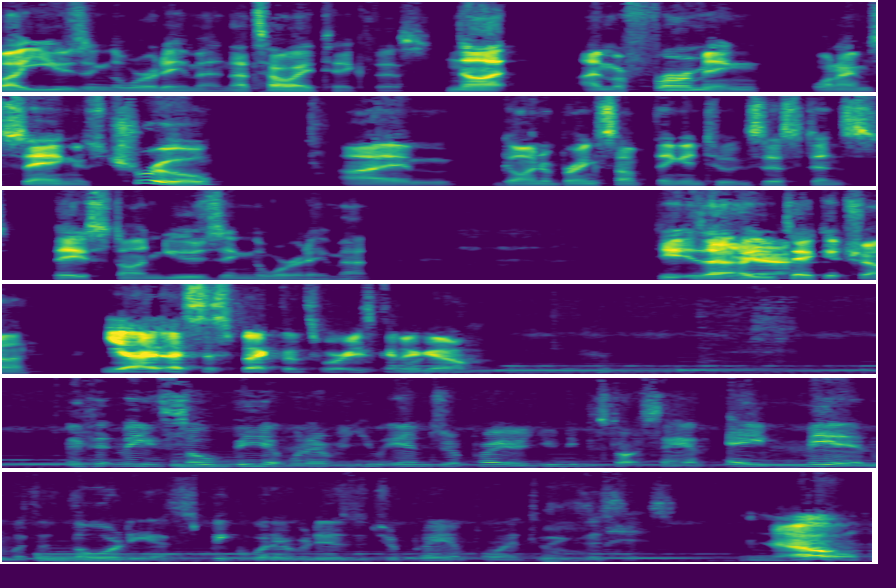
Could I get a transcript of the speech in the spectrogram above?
by using the word amen. That's how I take this. Not I'm affirming what I'm saying is true. I'm going to bring something into existence based on using the word amen. Is that how you take it, Sean? Yeah, I, I suspect that's where he's gonna go. If it means so be it, whenever you end your prayer, you need to start saying amen with authority and speak whatever it is that you're praying for into existence. No.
